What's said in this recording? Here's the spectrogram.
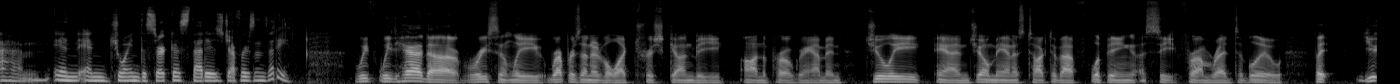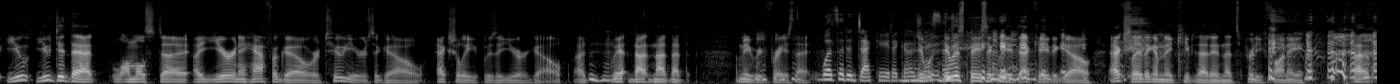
um, and and joined the circus that is Jefferson City. We've we had uh, recently Representative-elect Trish Gunby on the program, and Julie and Jo Mannies talked about flipping a seat from red to blue. But you you you did that almost a, a year and a half ago or two years ago. Actually, it was a year ago. Uh, Mhm. we- not not not. Let me rephrase that. Was it a decade ago? It, it was basically a decade ago. Actually, I think I'm going to keep that in. That's pretty funny. Uh,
